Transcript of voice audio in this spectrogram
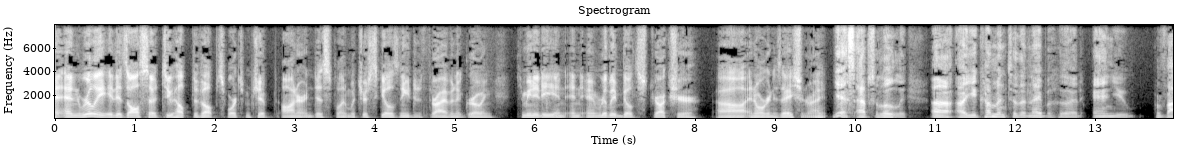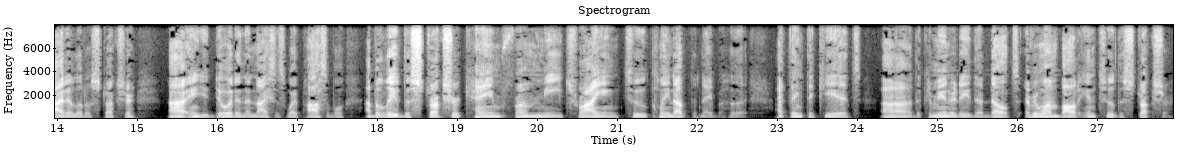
And, really, it is also to help develop sportsmanship, honor, and discipline, which are skills needed to thrive in a growing community and, and, and really build structure uh, and organization, right? Yes, absolutely. Uh, uh, you come into the neighborhood and you provide a little structure. Uh, and you do it in the nicest way possible. I believe the structure came from me trying to clean up the neighborhood. I think the kids uh, the community, the adults, everyone bought into the structure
